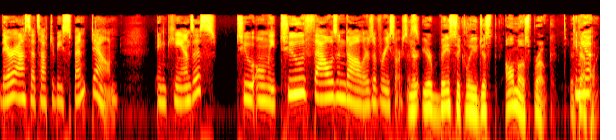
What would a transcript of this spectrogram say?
their assets have to be spent down in Kansas to only $2,000 of resources. You're, you're basically just almost broke at can that you point.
